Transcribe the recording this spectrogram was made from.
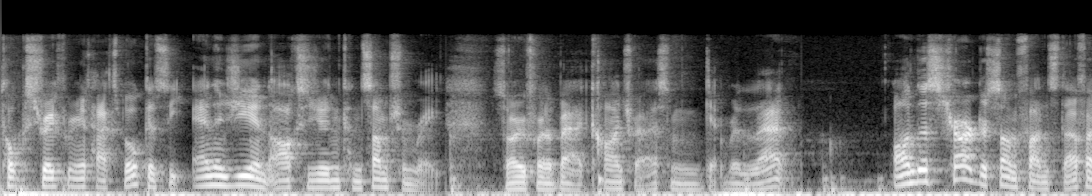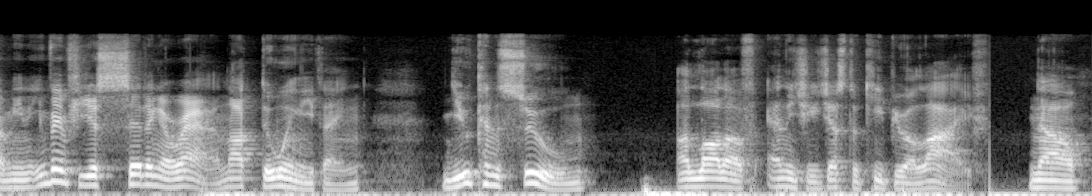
took straight from your textbook. It's the energy and oxygen consumption rate. Sorry for the bad contrast. I'm gonna get rid of that. On this chart, there's some fun stuff. I mean, even if you're just sitting around, not doing anything, you consume a lot of energy just to keep you alive. Now,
